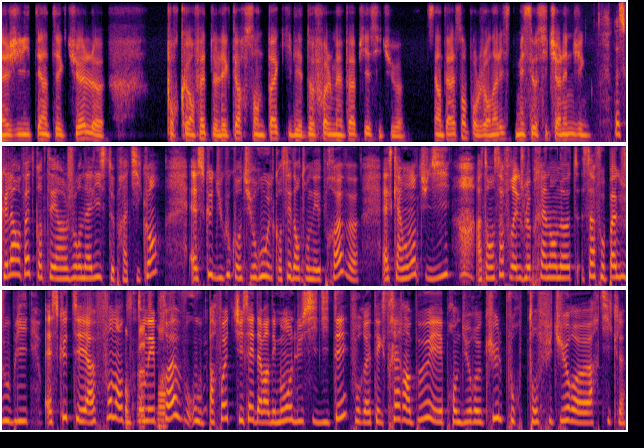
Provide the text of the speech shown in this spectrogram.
agilité intellectuelle pour que fait le lecteur sente pas qu'il est deux fois le même papier si tu veux c'est intéressant pour le journaliste, mais c'est aussi challenging. Parce que là, en fait, quand tu es un journaliste pratiquant, est-ce que du coup, quand tu roules, quand tu es dans ton épreuve, est-ce qu'à un moment tu dis oh, Attends, ça, faudrait que je le prenne en note, ça, faut pas que j'oublie. Est-ce que tu es à fond dans ton épreuve ou parfois tu essayes d'avoir des moments de lucidité pour t'extraire un peu et prendre du recul pour ton futur euh, article?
